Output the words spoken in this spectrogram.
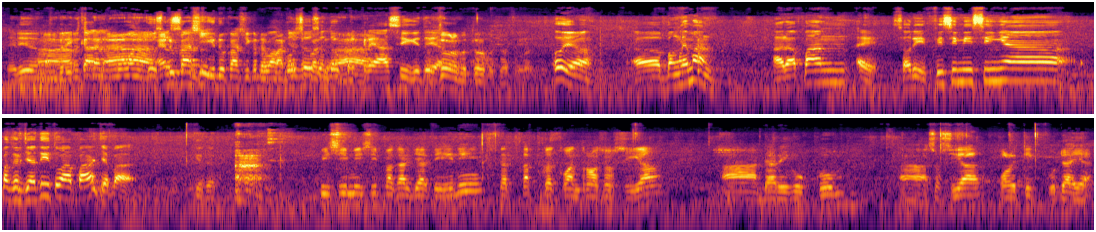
Jadi Nah, memberikan rencana- ruang ah, khusus edukasi untuk- edukasi ke depannya khusus untuk ah, berkreasi gitu ya. betul betul betul itu. Oh ya, eh, Bang Leman, harapan eh sorry visi misinya Pagerjati itu apa aja Pak? Gitu. visi misi Jati ini tetap ke kontrol sosial uh, dari hukum, uh, sosial, politik, budaya.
